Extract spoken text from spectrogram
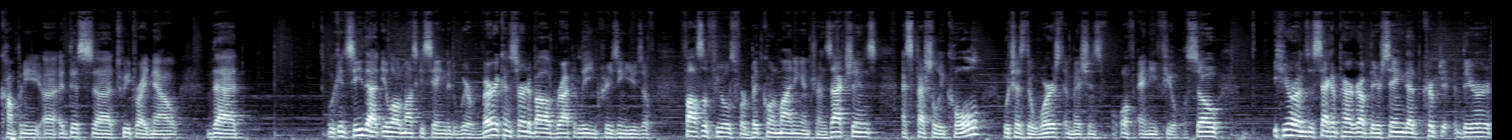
company, uh, at this uh, tweet right now, that we can see that Elon Musk is saying that we're very concerned about rapidly increasing use of fossil fuels for Bitcoin mining and transactions, especially coal, which has the worst emissions of any fuel. So here on the second paragraph, they're saying that crypto, they're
